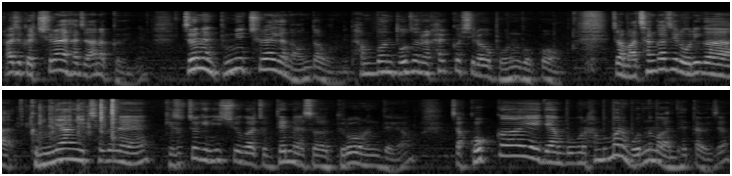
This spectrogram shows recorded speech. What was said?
아직까지 출하하지 않았거든요 저는 분명히 출하가 나온다고 봅니다. 한번 도전을 할 것이라고 보는 거고 자 마찬가지로 우리가 금량이 최근에 계속적인 이슈가 좀 되면서 들어오는데요. 자 고가에 대한 부분 한 번만에 못 넘어간다 했다 그죠?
